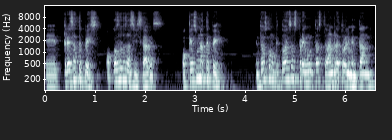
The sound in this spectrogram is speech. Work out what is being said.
eh, tres ATPs? O cosas así, ¿sabes? ¿O qué es un ATP? Entonces, como que todas esas preguntas te van retroalimentando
